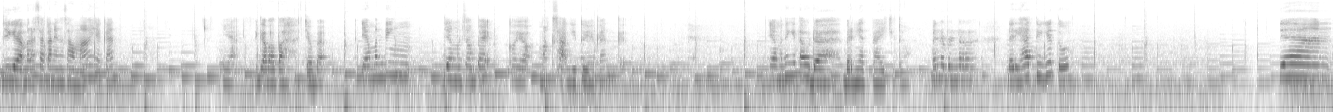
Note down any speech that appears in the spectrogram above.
juga merasakan yang sama ya kan? Ya gak apa-apa. Coba. Yang penting jangan sampai kayak maksa gitu ya kan yang penting kita udah berniat baik gitu. Bener-bener dari hati gitu. Dan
